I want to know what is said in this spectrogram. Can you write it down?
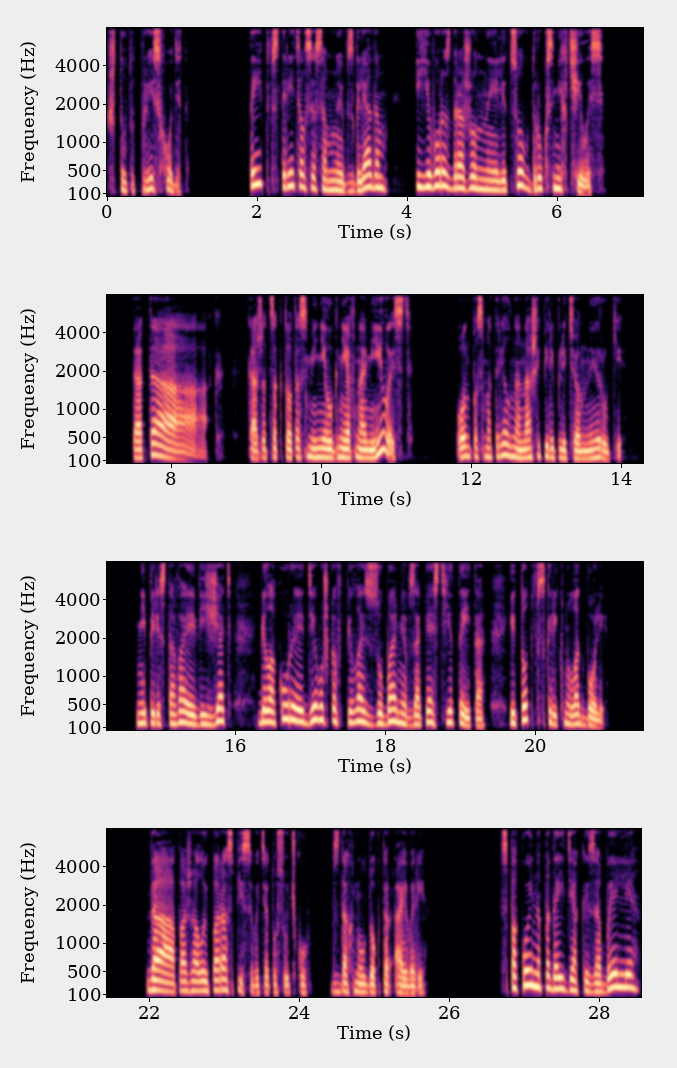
«Что тут происходит?» Тейт встретился со мной взглядом, и его раздраженное лицо вдруг смягчилось. «Так-так, кажется, кто-то сменил гнев на милость. Он посмотрел на наши переплетенные руки. Не переставая визжать, белокурая девушка впилась зубами в запястье Тейта, и тот вскрикнул от боли. «Да, пожалуй, пора списывать эту сучку», — вздохнул доктор Айвори. Спокойно подойдя к Изабелле,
